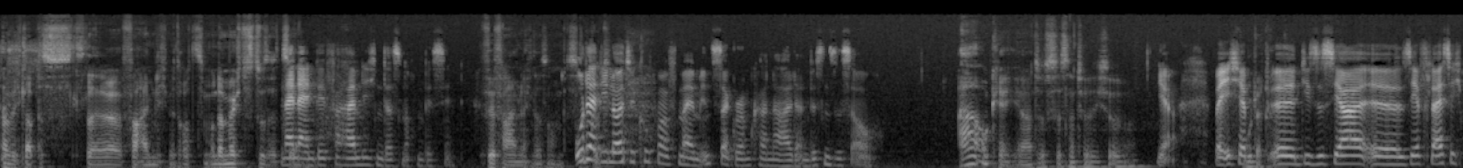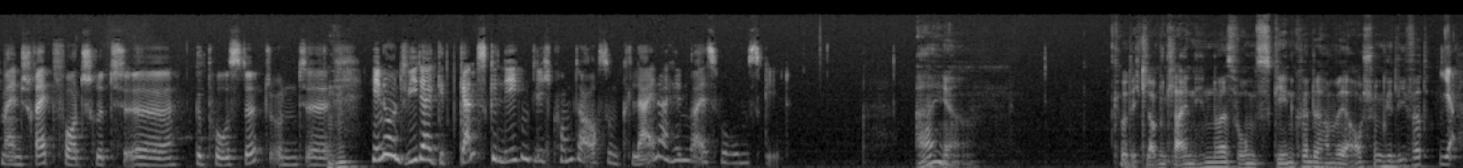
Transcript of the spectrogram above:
Aber ich glaube, das äh, verheimlichen wir trotzdem. Oder möchtest du es erzählen? Nein, nein, wir verheimlichen das noch ein bisschen. Wir verheimlichen das noch ein bisschen. Oder die Leute gucken auf meinem Instagram-Kanal, dann wissen sie es auch. Ah, okay, ja, das ist natürlich so. Ja, weil ich habe äh, dieses Jahr äh, sehr fleißig meinen Schreibfortschritt äh, gepostet und äh, mhm. hin und wieder, ganz gelegentlich, kommt da auch so ein kleiner Hinweis, worum es geht. Ah ja. Gut, ich glaube, einen kleinen Hinweis, worum es gehen könnte, haben wir ja auch schon geliefert. Ja,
